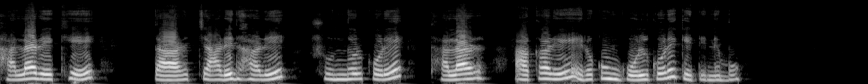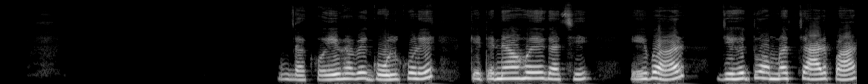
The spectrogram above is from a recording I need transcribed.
থালা রেখে তার চারিধারে সুন্দর করে থালার আকারে এরকম গোল করে কেটে নেব। দেখো, এইভাবে গোল করে কেটে নেওয়া হয়ে গেছে। এবার যেহেতু আমরা চার পাট,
